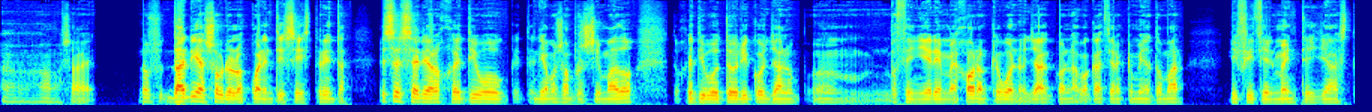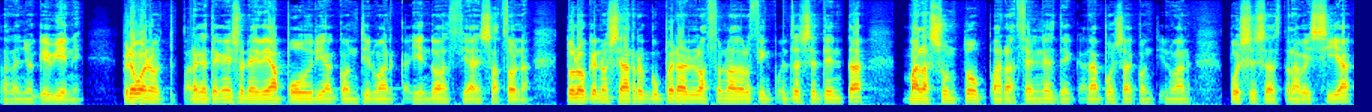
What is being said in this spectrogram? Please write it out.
Ah, vamos a ver nos daría sobre los 46-30. Ese sería el objetivo que tendríamos aproximado. El objetivo teórico ya lo, um, lo, ceñiré mejor, aunque bueno, ya con las vacaciones que me voy a tomar, difícilmente ya hasta el año que viene. Pero bueno, para que tengáis una idea, podría continuar cayendo hacia esa zona. Todo lo que no sea recuperar en la zona de los 50-70, mal asunto para hacerles de cara pues a continuar pues esa travesía,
